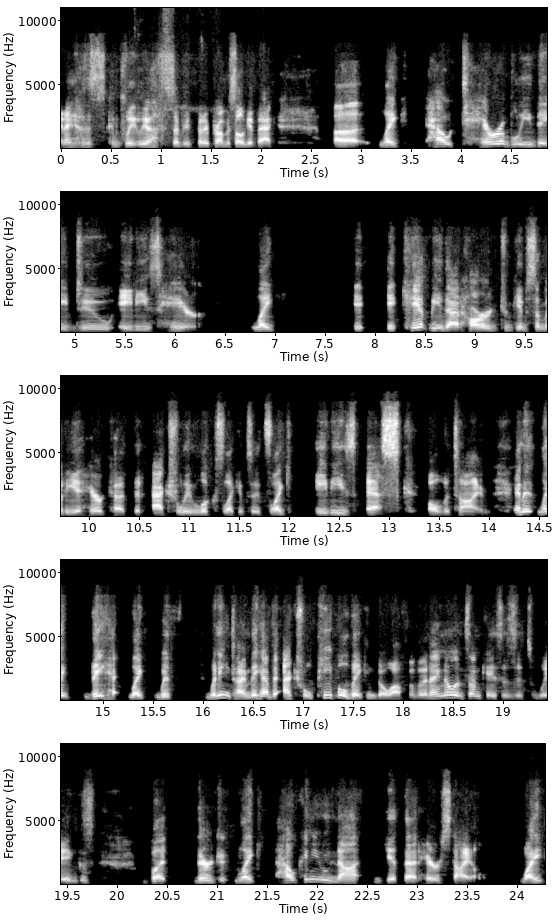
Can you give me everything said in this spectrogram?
and I know this is completely off the subject, but I promise I'll get back. Uh, like how terribly they do '80s hair. Like it, it can't be that hard to give somebody a haircut that actually looks like it's it's like '80s esque all the time, and it like they ha- like with Winning Time they have actual people they can go off of, and I know in some cases it's wigs, but they're like, how can you not get that hairstyle? Why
